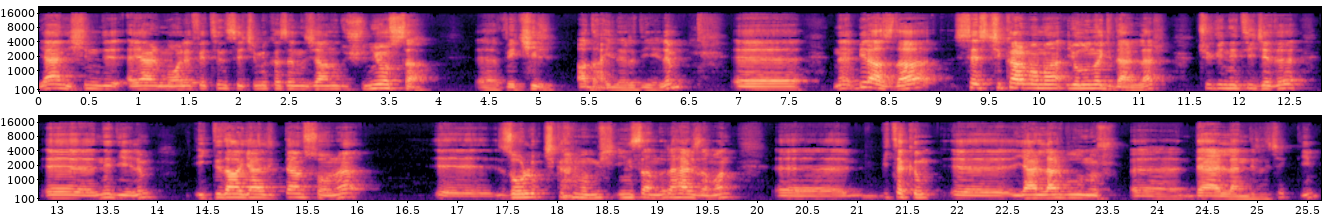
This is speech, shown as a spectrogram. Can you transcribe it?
Yani şimdi eğer muhalefetin seçimi kazanacağını düşünüyorsa e, vekil adayları diyelim. E, ne, biraz daha ses çıkarmama yoluna giderler. Çünkü neticede e, ne diyelim iktidar geldikten sonra e, zorluk çıkarmamış insanlara her zaman e, bir takım e, yerler bulunur e, değerlendirilecek diyeyim.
